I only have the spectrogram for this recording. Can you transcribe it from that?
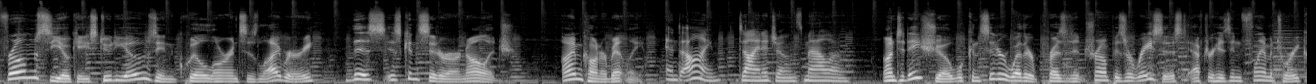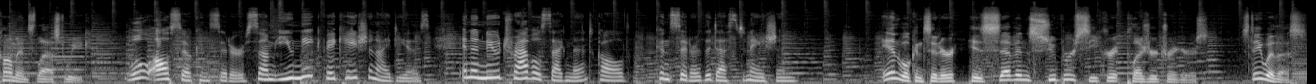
From COK Studios in Quill Lawrence's library, this is Consider Our Knowledge. I'm Connor Bentley. And I'm Dinah Jones Mallow. On today's show, we'll consider whether President Trump is a racist after his inflammatory comments last week. We'll also consider some unique vacation ideas in a new travel segment called Consider the Destination. And we'll consider his seven super secret pleasure triggers. Stay with us.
